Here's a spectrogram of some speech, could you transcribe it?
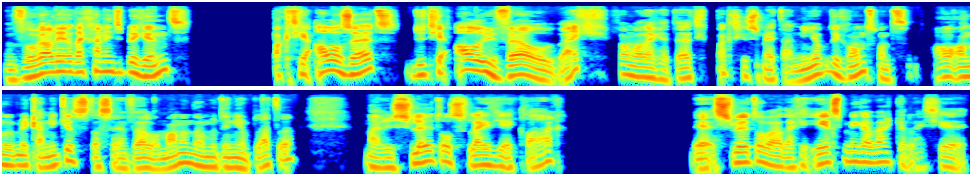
En vooraleer dat gaan iets begint, pakt je alles uit, doet je al je vuil weg van wat je hebt uitgepakt. Je smijt dat niet op de grond, want alle andere mechaniekers, dat zijn vuile mannen, daar moeten niet op letten. Maar je sleutels leg je klaar. De sleutel waar dat je eerst mee gaat werken, leg je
